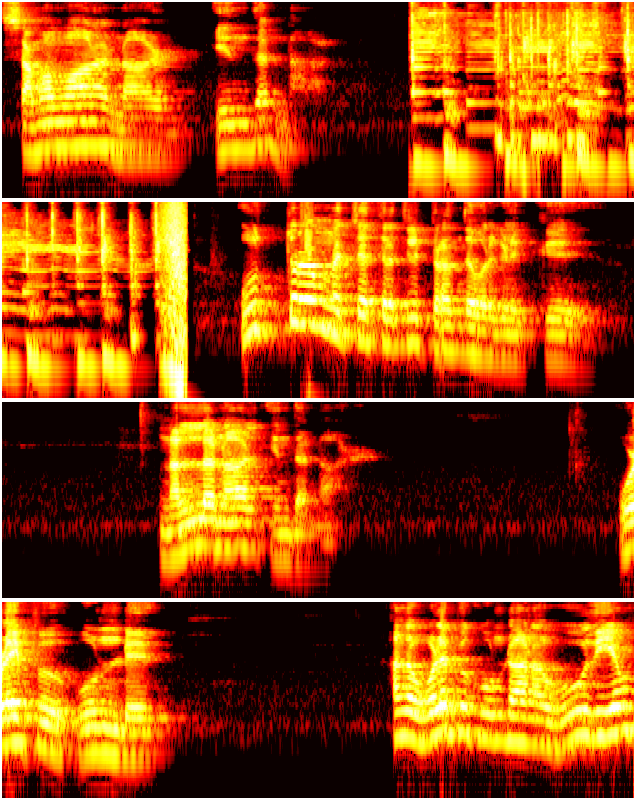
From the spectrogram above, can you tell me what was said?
சமமான நாள் இந்த நாள். உத்திரம் நட்சத்திரத்தில் பிறந்தவர்களுக்கு நல்ல நாள் இந்த நாள். உழைப்பு உண்டு. அந்த உழைப்புக்கு உண்டான ஊதியம்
